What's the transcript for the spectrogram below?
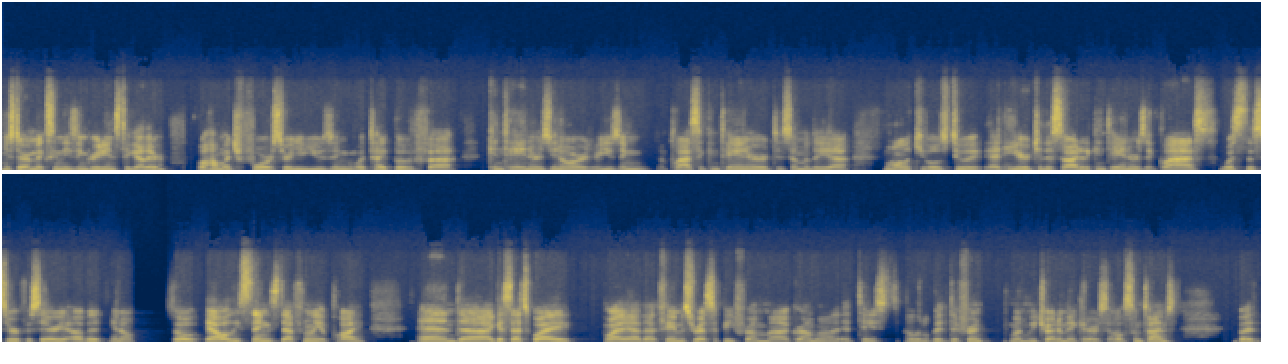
you start mixing these ingredients together. Well, how much force are you using? What type of uh, containers, you know, are, you using a plastic container to some of the uh, molecules to adhere to the side of the container? Is it glass? What's the surface area of it? You know, So yeah, all these things definitely apply, and uh, I guess that's why why uh, that famous recipe from uh, grandma it tastes a little bit different when we try to make it ourselves sometimes. But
